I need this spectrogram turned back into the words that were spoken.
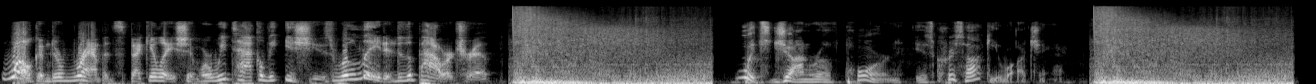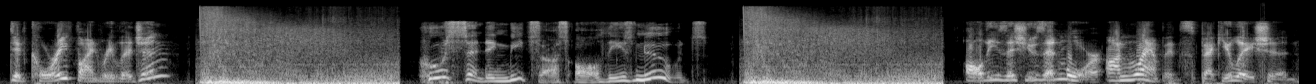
Welcome to Rampant Speculation, where we tackle the issues related to the power trip. Which genre of porn is Chris Hawkey watching? Did Corey find religion? Who's sending meat sauce all these nudes? All these issues and more on Rampant Speculation.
